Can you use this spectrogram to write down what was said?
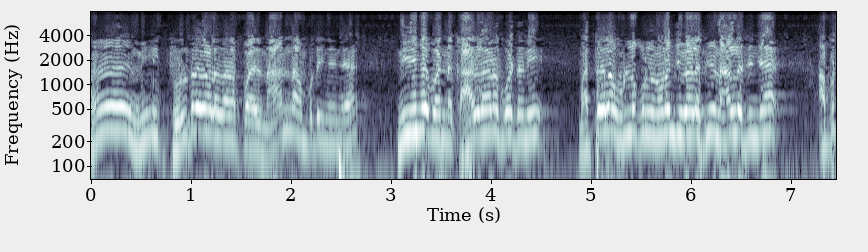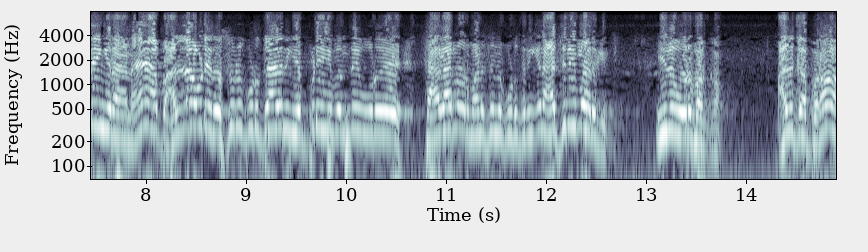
ஆ, நீ சொல்ற வேலை தானப்பா இது நான் தான் அப்படி செஞ்சேன். நீ எங்க பண்ண? காதுல தானே போட்ட நீ. மத்ததெல்லாம் உள்ளுக்குள்ள நுழைஞ்சு வேலை செஞ்சு நாளில் செஞ்சேன். அப்படிங்கிறான அப்ப அல்லாவுடைய ரசூல் கொடுக்காத நீங்க எப்படி வந்து ஒரு சாதாரண ஒரு மனுஷனுக்கு கொடுக்குறீங்கன்னு ஆச்சரியமா இருக்கு. இது ஒரு பக்கம். அதுக்கப்புறம்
